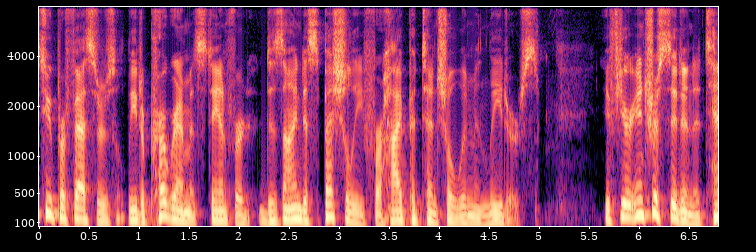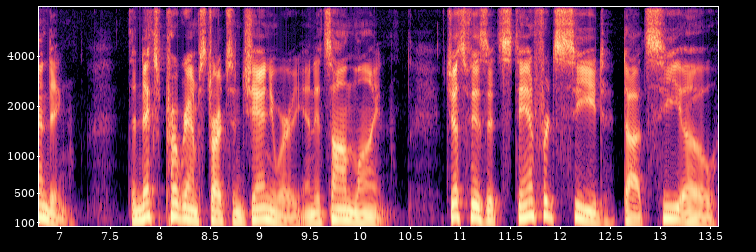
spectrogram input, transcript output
two professors lead a program at Stanford designed especially for high potential women leaders. If you're interested in attending, the next program starts in January and it's online. Just visit stanfordseed.co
